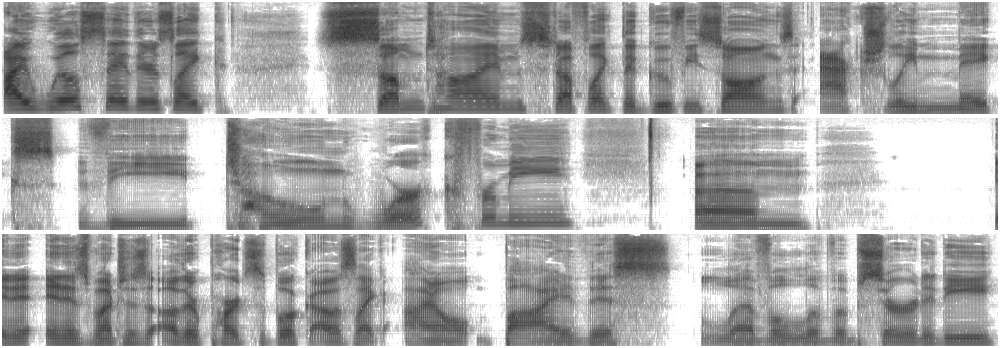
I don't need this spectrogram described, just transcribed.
I will say there's like sometimes stuff like the goofy songs actually makes the tone work for me. Um, in in as much as other parts of the book, I was like, I don't buy this level of absurdity.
